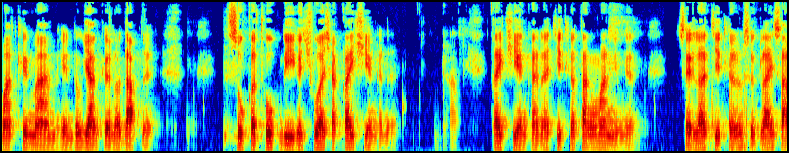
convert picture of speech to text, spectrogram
มัติขึ้นมาเห็นทุกอย่างเกิดแล้วดับเนี่ยสุขกับทุกข์ดีกับชั่วชักใกล้เคียงกันนะครับ ใกล้เคียงกันแล้วจิตก็ตั้งมั่นอย่างเงี้ย เสร็จแล้วจิตก็รู้สึกไร้สา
